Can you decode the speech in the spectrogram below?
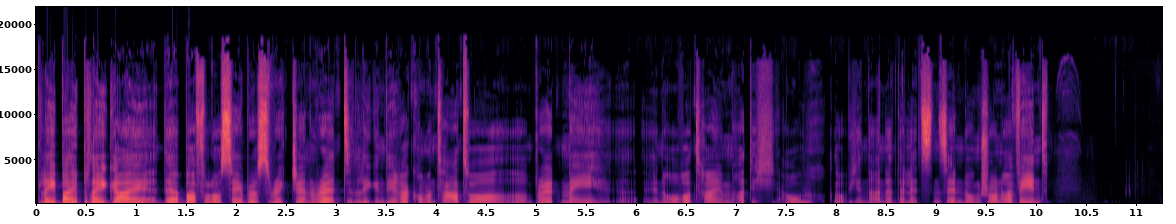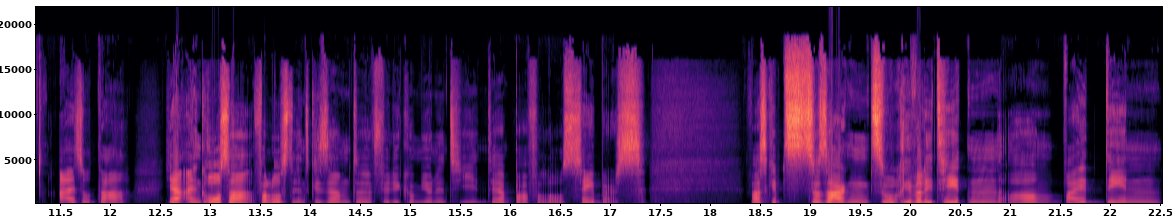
Play-by-Play-Guy der Buffalo Sabres, Rick Jenneret, legendärer Kommentator, äh, Brad May äh, in Overtime, hatte ich auch, glaube ich, in einer der letzten Sendungen schon erwähnt. Also da, ja, ein großer Verlust insgesamt äh, für die Community der Buffalo Sabres. Was gibt es zu sagen zu Rivalitäten? Ähm, bei den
